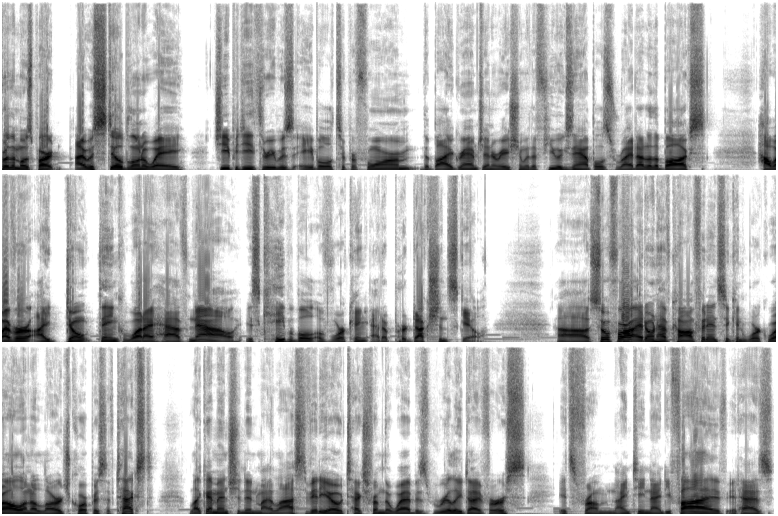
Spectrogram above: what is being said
For the most part, I was still blown away. GPT-3 was able to perform the bigram generation with a few examples right out of the box. However, I don't think what I have now is capable of working at a production scale. Uh, so far, I don't have confidence it can work well on a large corpus of text. Like I mentioned in my last video, text from the web is really diverse. It's from 1995. It has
